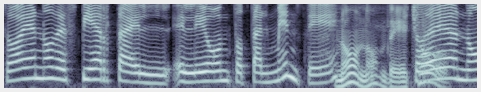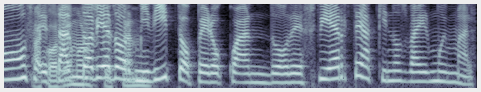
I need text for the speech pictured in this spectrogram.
todavía no despierta el, el león totalmente. ¿eh? No, no, de hecho. Todavía no, está todavía están- dormidito, pero cuando despierte aquí nos va a ir muy mal.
